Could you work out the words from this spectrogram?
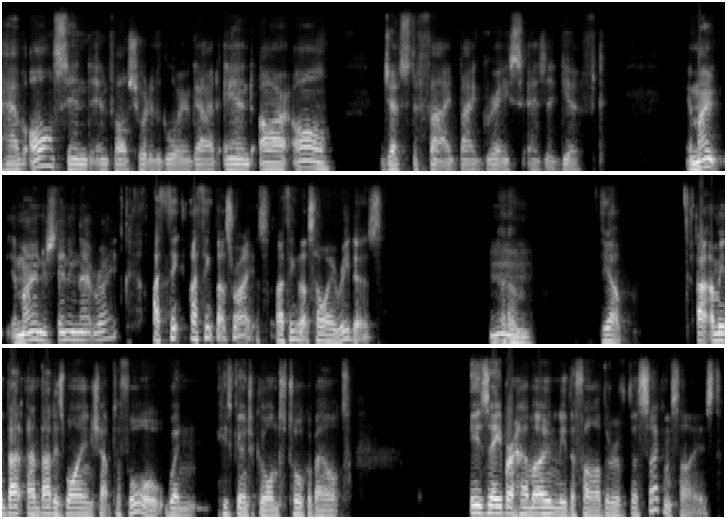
have all sinned and fall short of the glory of God and are all justified by grace as a gift. Am I am I understanding that right? I think I think that's right. I think that's how I read it. Mm. Um, yeah, I mean that, and that is why in chapter four, when he's going to go on to talk about is Abraham only the father of the circumcised?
